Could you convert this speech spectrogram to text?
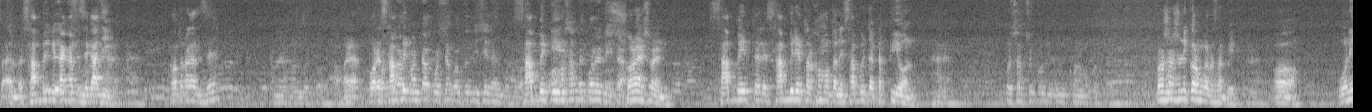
সা- সাব্বির কি টাকা দিছে গাজি? কত টাকা দিছে। মানে পরে সাব্বির ঘণ্টা করছে কত না। সাব্বির কি সামনে করেনি এটা। শোনেন শোনেন। সাব্বির তাহলে সাব্বিরের তোর ক্ষমতা নেই সাব্বির তো একটা পিয়ন। হ্যাঁ। প্রশাসনিক কর্মকর্তা। সাব্বির? হ্যাঁ। ও উনি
